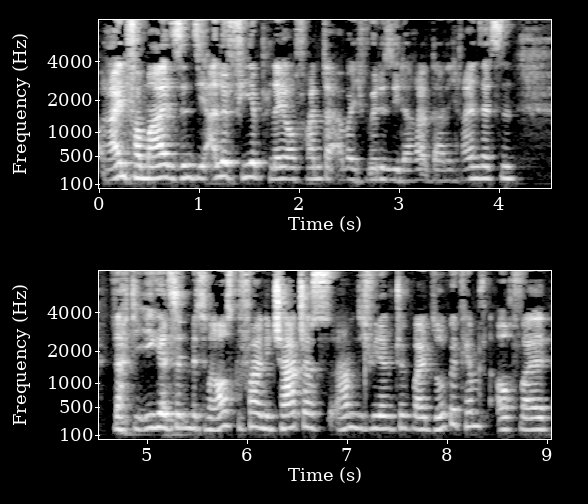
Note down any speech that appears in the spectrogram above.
Rein formal sind sie alle vier Playoff-Hunter, aber ich würde sie da, da nicht reinsetzen. Ich sag, die Eagles sind ein bisschen rausgefallen, die Chargers haben sich wieder ein Stück weit zurückgekämpft, auch weil,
